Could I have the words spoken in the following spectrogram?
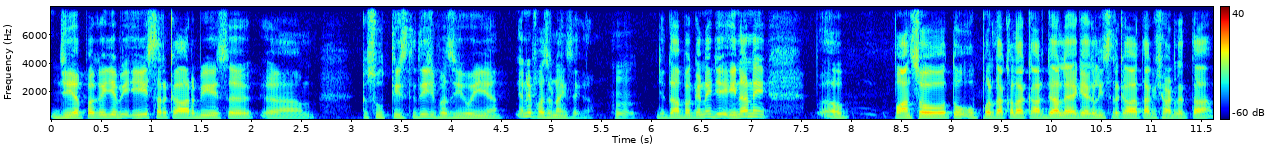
ਜੇ ਆਪਾਂ ਕਹੀਏ ਵੀ ਇਹ ਸਰਕਾਰ ਵੀ ਇਸ ਕਸੂਤੀ ਸਥਿਤੀ 'ਚ ਫਸੀ ਹੋਈ ਆ ਇਹਨੇ ਫਸਣਾ ਹੀ ਸੀਗਾ। ਹੂੰ। ਜਿੱਦਾਂ ਆਪਾਂ ਕਹਿੰਦੇ ਜੇ ਇਹਨਾਂ ਨੇ ਅ, 500 ਤੋਂ ਉੱਪਰ ਤੱਕ ਦਾ ਕਰਜ਼ਾ ਲੈ ਕੇ ਅਗਲੀ ਸਰਕਾਰ ਤੱਕ ਛੱਡ ਦਿੱਤਾ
